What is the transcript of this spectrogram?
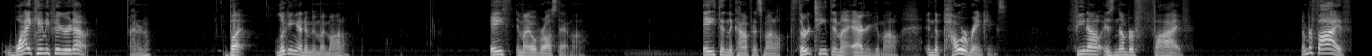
Why can't he figure it out? I don't know. But looking at him in my model, eighth in my overall stat model, eighth in the confidence model, 13th in my aggregate model. In the power rankings, Finau is number five. Number five.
